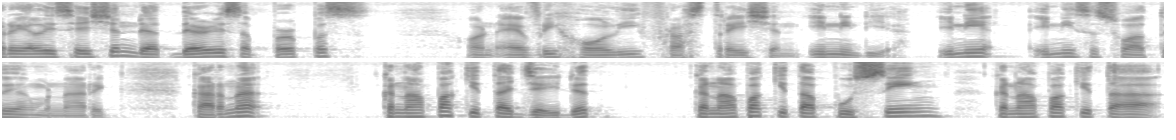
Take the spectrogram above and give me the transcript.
realization that there is a purpose on every holy frustration. Ini dia. Ini ini sesuatu yang menarik. Karena kenapa kita jaded, kenapa kita pusing, kenapa kita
